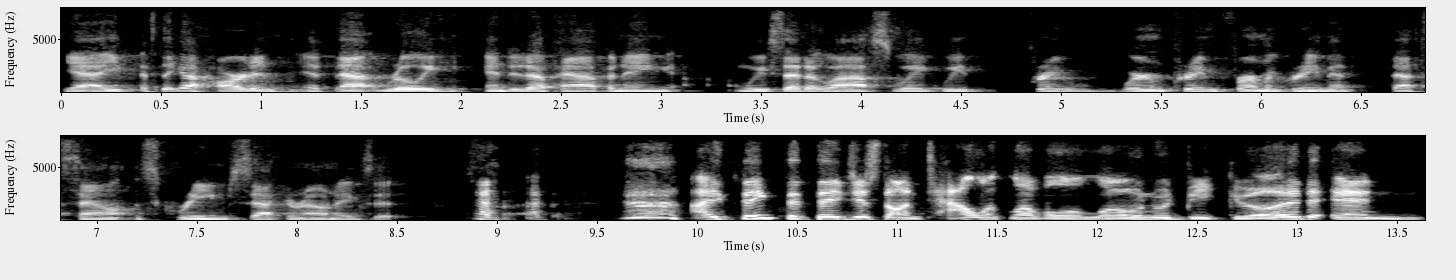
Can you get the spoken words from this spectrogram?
Yeah, if they got Harden, if that really ended up happening, we said it last week. We pretty, we're in pretty firm agreement. That sound screams second round exit. I think that they just on talent level alone would be good and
